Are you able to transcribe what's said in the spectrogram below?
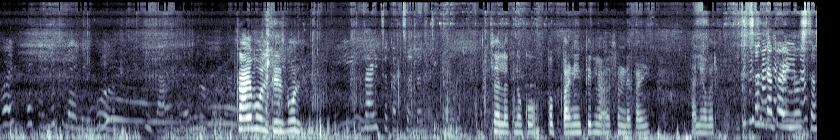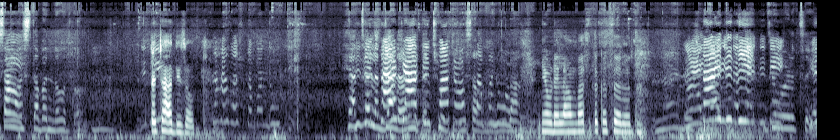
होय, हे काय घुसलेली बोल. काय बोलतेस बोल. जायचं का? चलत? चलत नको. पप्पाने येतील ना संध्याकाळी आल्यावर. संध्याकाळी नुसतं सहा वाजता बंद होतं. त्याच्या आधी जाऊ ह्या चलत जाणार होत्या छोटी सावली भाग. एवढ्या लांब असतं का चलत? जवळच आहे.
